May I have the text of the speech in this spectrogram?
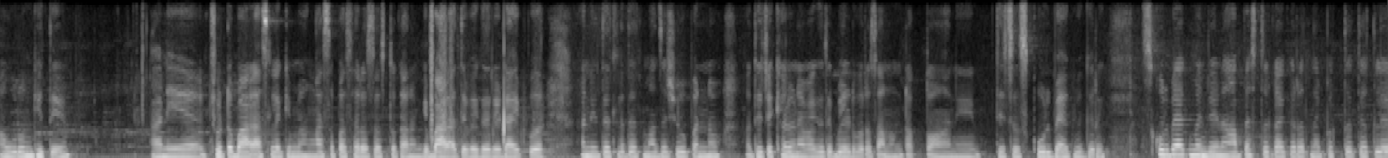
आवरून घेते. आणि छोटं बाळ असलं की मग असं पसारच असतो कारण की बाळाते वगैरे डायपर आणि त्यातलं त्यात माझा शिव पण त्याच्या खेळण्या वगैरे बेडवरच आणून टाकतो आणि त्याचं स्कूल बॅग वगैरे. स्कूल बॅग म्हणजे ना अभ्यास तर काय करत नाही फक्त त्यातले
